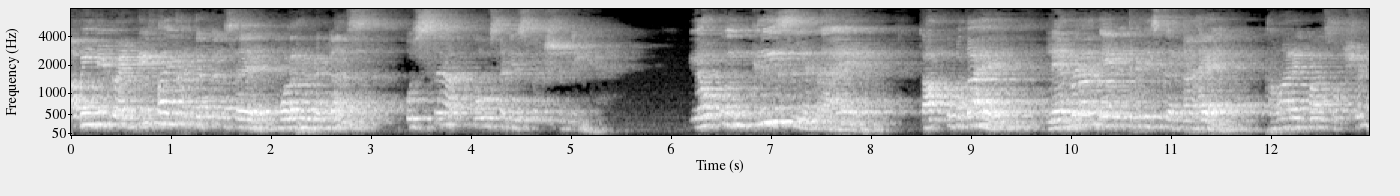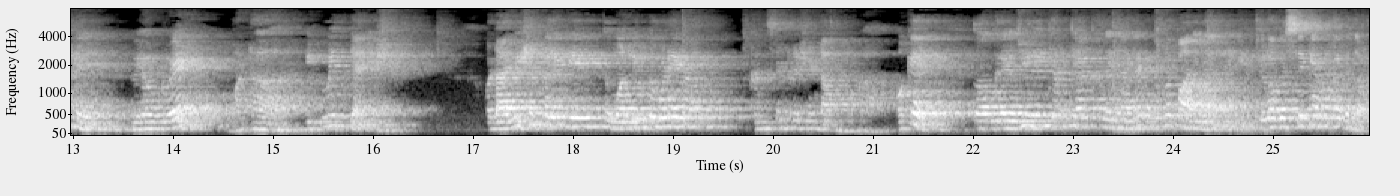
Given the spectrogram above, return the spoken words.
अब ये 25 कंडक्टेंस है मोलर कंडक्टेंस उससे आपको सेटिस्फेक्शन नहीं है ये आपको इंक्रीज लग रहा है तो आपको पता है लैम्बडा एक इंक्रीज करना है। हमारे पास ऑप्शन है we have to add water it mean dilution और डाइल्यूशन करेंगे तो वॉल्यूम तो बढ़ेगा कंसंट्रेशन डाउन होगा। ओके तो अब ग्रेजुअली हम क्या करने जा रहे हैं, उसमें पानी डाल देंगे। चलो, अब इससे क्या होगा बताओ।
